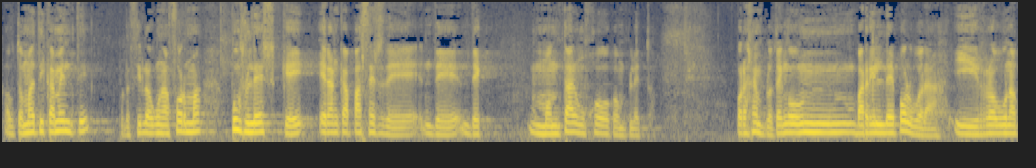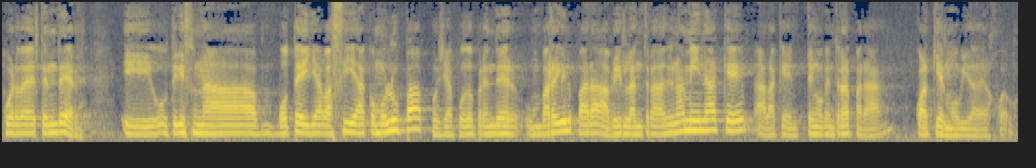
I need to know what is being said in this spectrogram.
automáticamente, por decirlo de alguna forma, puzzles que eran capaces de, de montar un juego completo. Por ejemplo, tengo un barril de pólvora y robo una cuerda de tender y utilizo una botella vacía como lupa, pues ya puedo prender un barril para abrir la entrada de una mina que, a la que tengo que entrar para cualquier movida del juego.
